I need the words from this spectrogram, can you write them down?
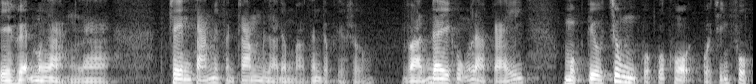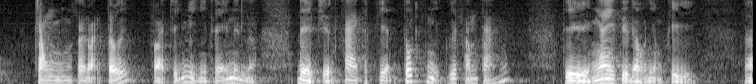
thì huyện Mường Ảng là trên 80% là đồng bào dân tộc thiểu số. Và đây cũng là cái mục tiêu chung của Quốc hội, của chính phủ trong giai đoạn tới và chính vì như thế nên là để triển khai thực hiện tốt nghị quyết 88 thì ngay từ đầu nhiệm kỳ uh,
